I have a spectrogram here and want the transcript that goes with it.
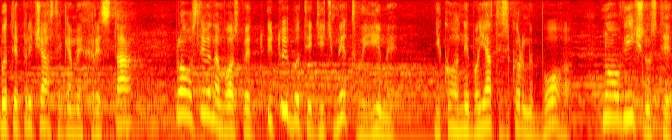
бути причасниками Христа. Благослови нам, Господи, і тут бути дітьми Твоїми, нікого не боятися, кроме Бога, ну а у вічності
